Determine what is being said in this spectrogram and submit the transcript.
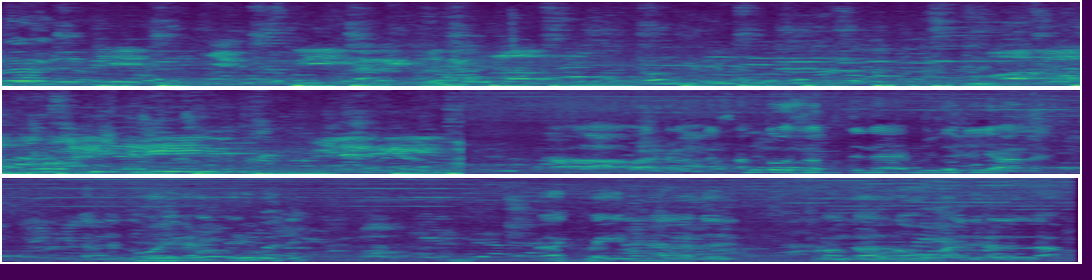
அவர்கள் இந்த சந்தோஷத்தில் மிகுதியாக அந்த நோய்கள் தெரிவதில்லை. பேக் பெயின் அல்லது முழங்கால் நோய்கள் எல்லாம்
